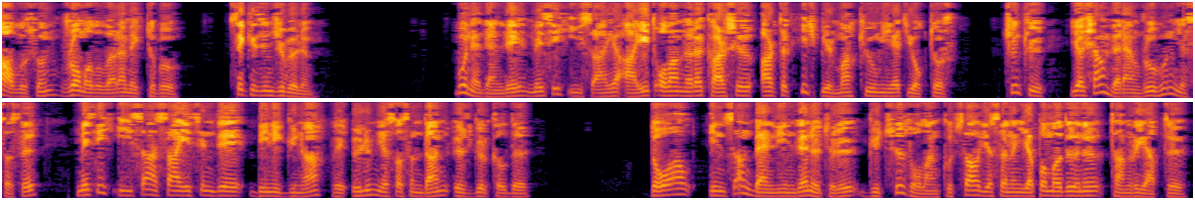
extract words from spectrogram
Pavlus'un Romalılara mektubu 8. bölüm Bu nedenle Mesih İsa'ya ait olanlara karşı artık hiçbir mahkumiyet yoktur. Çünkü yaşam veren ruhun yasası, Mesih İsa sayesinde beni günah ve ölüm yasasından özgür kıldı. Doğal insan benliğinden ötürü güçsüz olan kutsal yasanın yapamadığını Tanrı yaptı.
